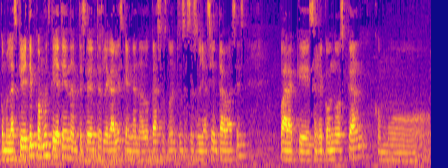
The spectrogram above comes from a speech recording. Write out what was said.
como las Creative Commons que ya tienen antecedentes legales que han ganado casos, ¿no? Entonces eso ya sienta bases para que se reconozcan como,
